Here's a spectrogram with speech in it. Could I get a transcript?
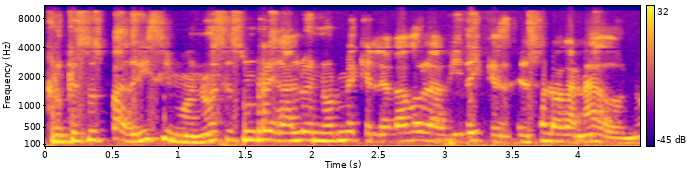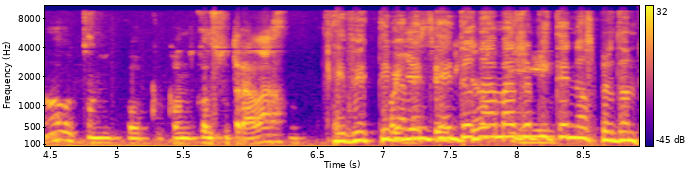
creo que eso es padrísimo, ¿no? Ese es un regalo enorme que le ha dado la vida y que él se lo ha ganado, ¿no? Con, su trabajo. Efectivamente, entonces nada más repítenos, perdón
